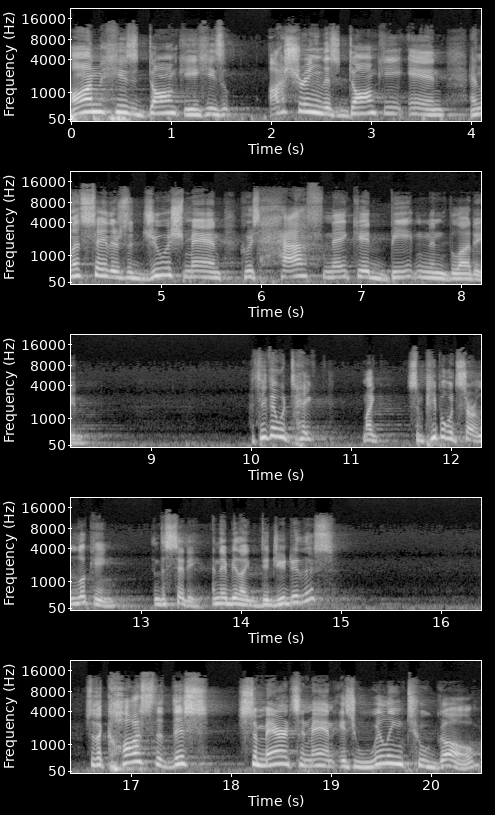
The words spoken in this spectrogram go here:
On his donkey, he's ushering this donkey in, and let's say there's a Jewish man who's half naked, beaten, and bloodied. I think that would take, like, some people would start looking in the city, and they'd be like, Did you do this? So the cost that this Samaritan man is willing to go,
